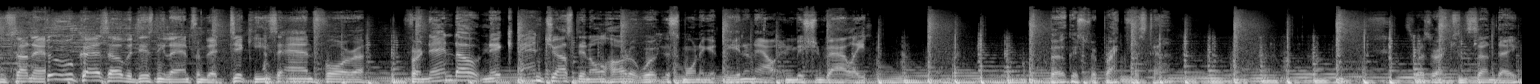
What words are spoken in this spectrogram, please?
Resurrection Sunday. Lucas over Disneyland from the Dickies and for uh, Fernando, Nick, and Justin all hard at work this morning at the In-N-Out in Mission Valley. Burgers for breakfast, huh? It's Resurrection Sunday.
